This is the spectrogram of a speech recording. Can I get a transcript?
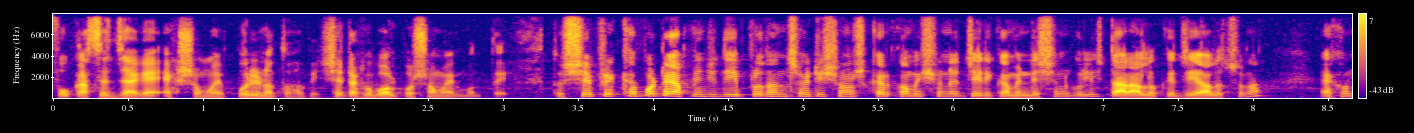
ফোকাসের জায়গায় এক সময় পরিণত হবে। সেটা খুব অল্প সময়ের মধ্যে। তো সে প্রেক্ষাপটে আপনি যদি প্রধান ছয়টি সংস্কার কমিশনের যে রিকমেন্ডেশনগুলি তার আলোকে যে আলোচনা এখন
